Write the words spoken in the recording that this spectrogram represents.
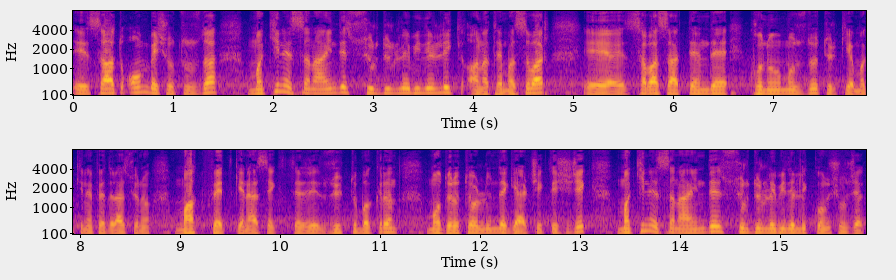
e, saat 15.30'da makine sanayinde sürdürülebilirlik ana teması var. E, sabah saatlerinde konuğumuzdu Türkiye Makine Federasyonu MAKFED Genel Sekreteri Zühtü Bakır'ın moderatörlüğünde gerçekleşecek. Makine sanayinde sürdürülebilirlik konuşulacak.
